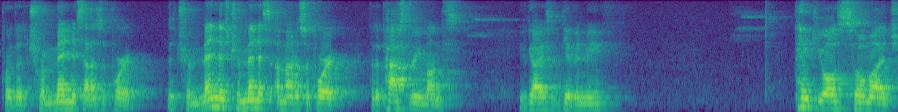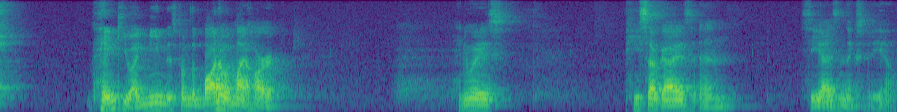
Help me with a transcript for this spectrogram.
for the tremendous amount of support, the tremendous, tremendous amount of support for the past three months you guys have given me. Thank you all so much. Thank you. I mean this from the bottom of my heart. Anyways, peace out, guys, and see you guys in the next video.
